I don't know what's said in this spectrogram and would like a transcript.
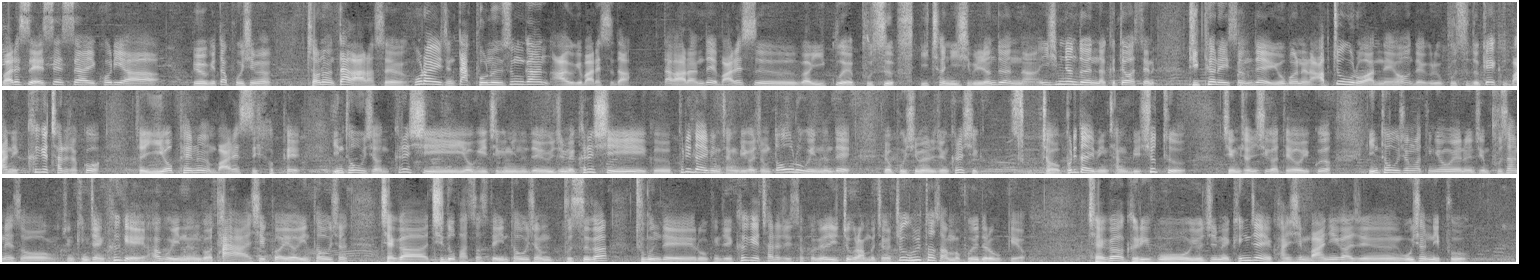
마레스 SSI 코리아 여기 딱 보시면 저는 딱 알았어요. 호라이즌 딱 보는 순간 아 여기 마레스다. 딱 알았는데 마레스가 입구에 부스 2021년도였나 20년도였나 그때 왔을 때는 뒤편에 있었는데 요번에는 앞쪽으로 왔네요. 네 그리고 부스도 꽤 많이 크게 차려졌고 자, 이 옆에는 마레스 옆에 인터오션 크래쉬 여기 지금 있는데 요즘에 크래쉬 그 프리다이빙 장비가 좀 떠오르고 있는데 여기 보시면 지금 크래쉬 수- 저 프리다이빙 장비 슈트 지금 전시가 되어 있고요. 인터오션 같은 경우에는 지금 부산에서 지금 굉장히 크게 하고 있는 거 다 아실 거예요. 인터오션 제가 지도 봤었을 때 인터오션 부스가 두 군데로 굉장히 크게 차려져 있었거든요. 이쪽으로 한번 제가 쭉 훑어서 한번 보여드려 볼게요. 제가 그리고 요즘에 굉장히 관심 많이 가진 오션 리프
